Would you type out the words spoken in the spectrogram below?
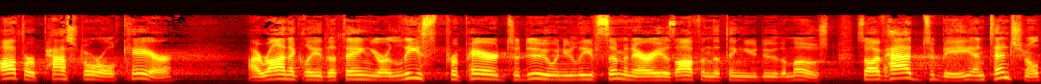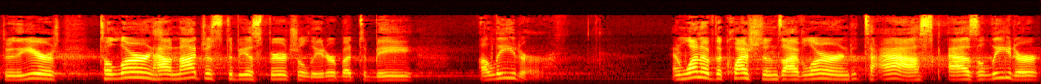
offer pastoral care. Ironically, the thing you're least prepared to do when you leave seminary is often the thing you do the most. So I've had to be intentional through the years to learn how not just to be a spiritual leader, but to be a leader. And one of the questions I've learned to ask as a leader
